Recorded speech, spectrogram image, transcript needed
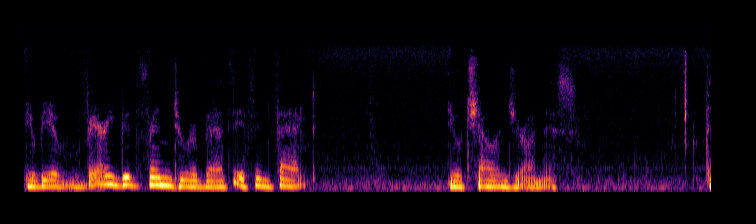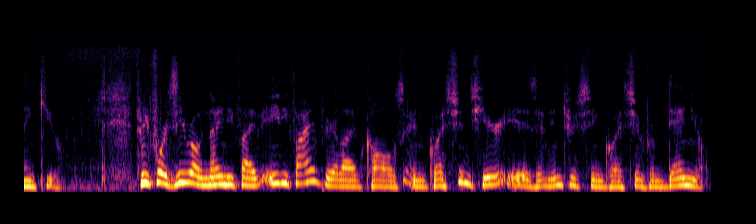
You'll be a very good friend to her, Beth, if in fact you'll challenge her on this. Thank you. 340-9585 for your live calls and questions. Here is an interesting question from Daniel.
